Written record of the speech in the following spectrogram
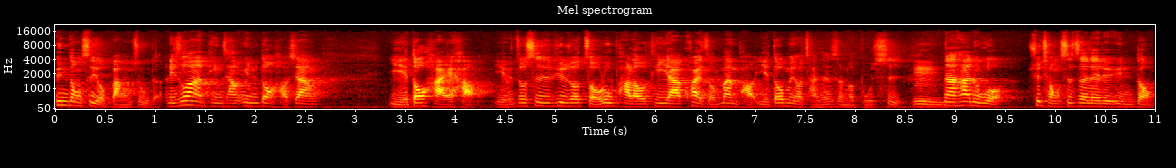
运动是有帮助的。你说他平常运动好像也都还好，也就是譬如说走路、爬楼梯啊、快走、慢跑，也都没有产生什么不适。嗯，那他如果去从事这类的运动，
